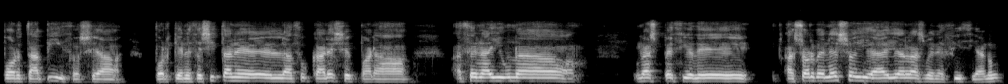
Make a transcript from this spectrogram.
por tapiz, o sea, porque necesitan el azúcar ese para, hacen ahí una, una especie de, absorben eso y a ellas las beneficia, ¿no?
